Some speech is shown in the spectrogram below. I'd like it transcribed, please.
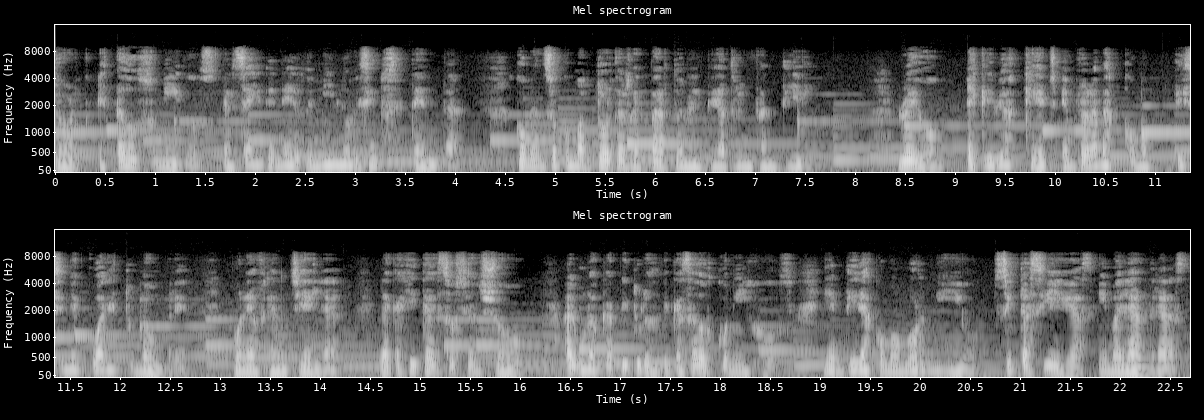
York, Estados Unidos, el 6 de enero de 1970, comenzó como actor de reparto en el teatro infantil. Luego, escribió sketch en programas como Díceme cuál es tu nombre, Pone a Franchella, La cajita del Social Show, algunos capítulos de Casados con Hijos y en tiras como Amor Mío, Citas Ciegas y Malandras.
